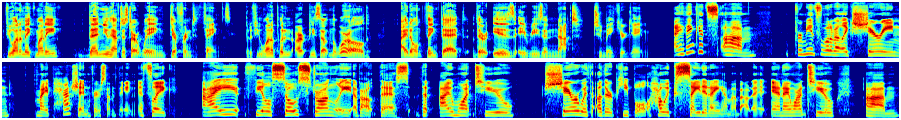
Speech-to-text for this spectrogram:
if you want to make money, then you have to start weighing different things. But if you want to put an art piece out in the world, I don't think that there is a reason not to make your game. I think it's um for me it's a lot about like sharing my passion for something. It's like I feel so strongly about this that I want to share with other people how excited I am about it. And I want to um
